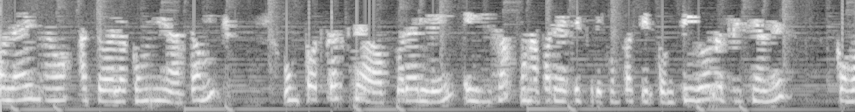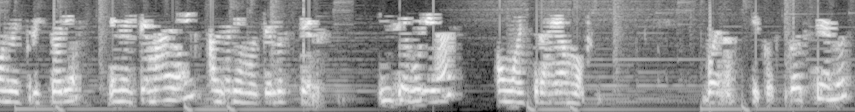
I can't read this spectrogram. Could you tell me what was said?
Hola de nuevo a toda la comunidad Atomic, un podcast creado por Ale e Isa, una pareja que quiere compartir contigo reflexiones como nuestra historia. En el tema de hoy hablaremos de los celos, inseguridad o muestra de amor. Bueno chicos, los celos,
